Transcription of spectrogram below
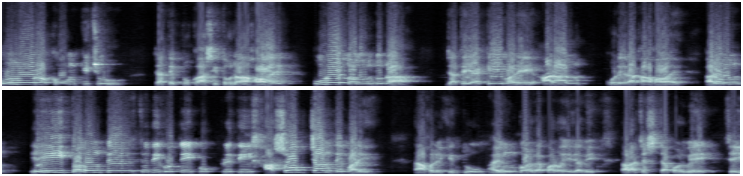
কোন রকম কিছু যাতে প্রকাশিত না হয়, পুরো তদন্তটা যাতে একেবারে আড়াল করে রাখা হয়। কারণ এই তদন্তের যদি গতি প্রকৃতি শাসক জানতে পারে তাহলে কিন্তু ভয়ঙ্কর ব্যাপার হয়ে যাবে। তারা চেষ্টা করবে সেই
